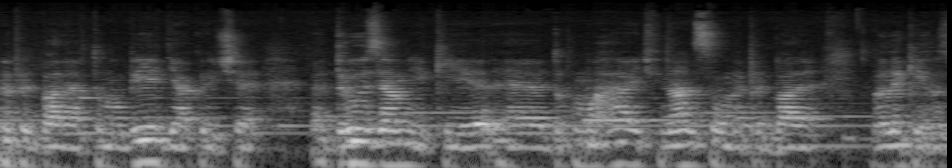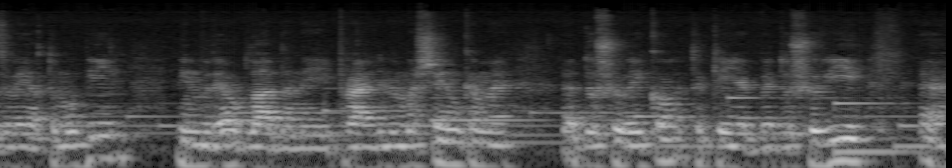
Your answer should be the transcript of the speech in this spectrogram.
ми придбали автомобіль, дякуючи друзям, які допомагають фінансово. Ми придбали великий грузовий автомобіль. Він буде обладнаний пральними машинками, е, душовий такий, якби душові. е,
